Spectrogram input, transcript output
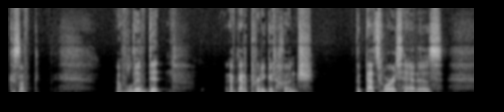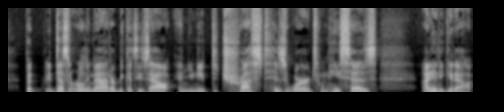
because I've I've lived it. I've got a pretty good hunch that that's where his head is. But it doesn't really matter because he's out and you need to trust his words when he says, I need to get out.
